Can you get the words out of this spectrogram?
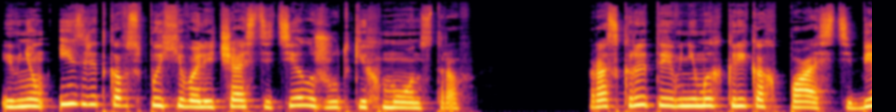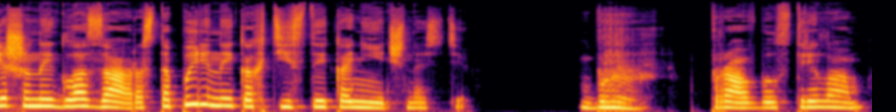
и в нем изредка вспыхивали части тел жутких монстров. Раскрытые в немых криках пасти, бешеные глаза, растопыренные когтистые конечности. Бррр, прав был стрелам.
